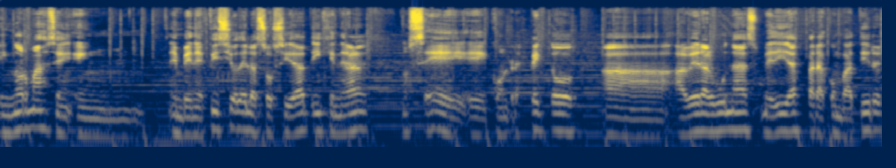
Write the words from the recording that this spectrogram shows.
normas en, beneficio de la sociedad en general, no sé, eh, con respecto a, a, ver algunas medidas para combatir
